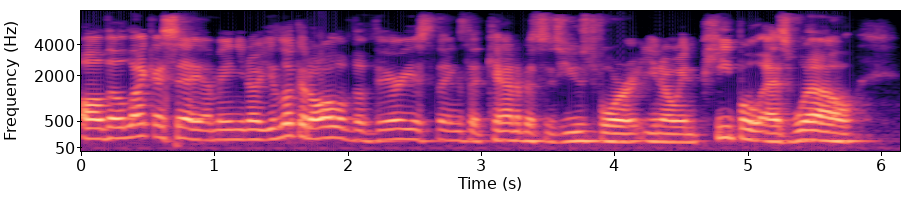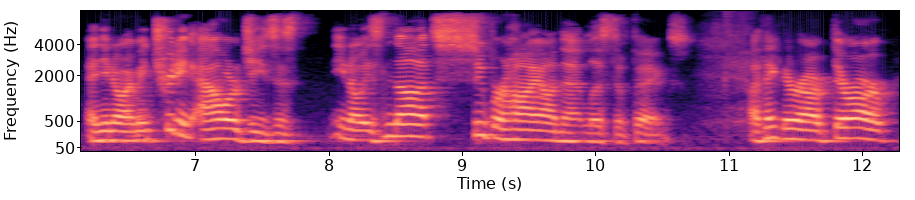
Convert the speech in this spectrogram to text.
Although, like I say, I mean, you know, you look at all of the various things that cannabis is used for, you know, in people as well. And, you know, I mean, treating allergies is, you know, is not super high on that list of things. I think there are, there are,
